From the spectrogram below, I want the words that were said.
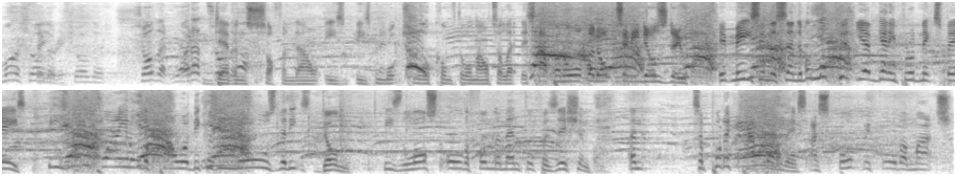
More shoulder. Shoulder. Shoulder. Shoulder. Why? Devon's softened out. He's he's much more comfortable now to let this happen. Orthodox, and he does do. It meets in the centre, but look at Yevgeny Prudnik's face. He's not applying all the power because he knows that it's done. He's lost all the fundamental position. And to put a cap on this, I spoke before the match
